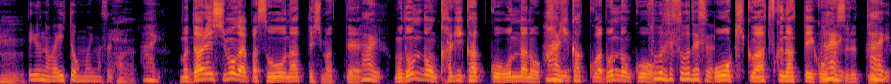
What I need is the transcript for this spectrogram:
うん。ていうのがいいと思います。はい。はい、まあ、誰しもがやっぱそうなってしまって、はい、もうどんどん鍵かっこ女の鍵かっこがどんどんこう、そうですそうです。大きく熱くなっていこうとするっていう、はいはい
